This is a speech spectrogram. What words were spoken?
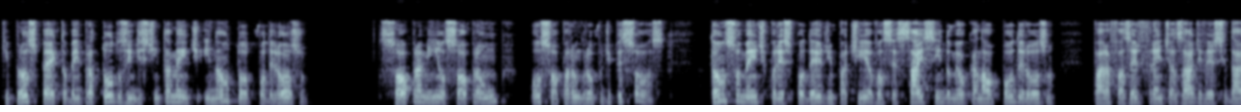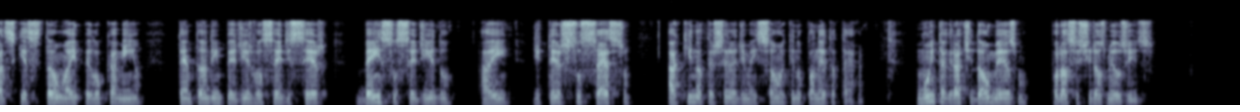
que prospecta o bem para todos indistintamente e não todo poderoso só para mim ou só para um ou só para um grupo de pessoas. Tão somente por esse poder de empatia você sai sim do meu canal poderoso para fazer frente às adversidades que estão aí pelo caminho, tentando impedir você de ser bem-sucedido aí, de ter sucesso aqui na terceira dimensão, aqui no planeta Terra. Muita gratidão mesmo por assistir aos meus vídeos.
